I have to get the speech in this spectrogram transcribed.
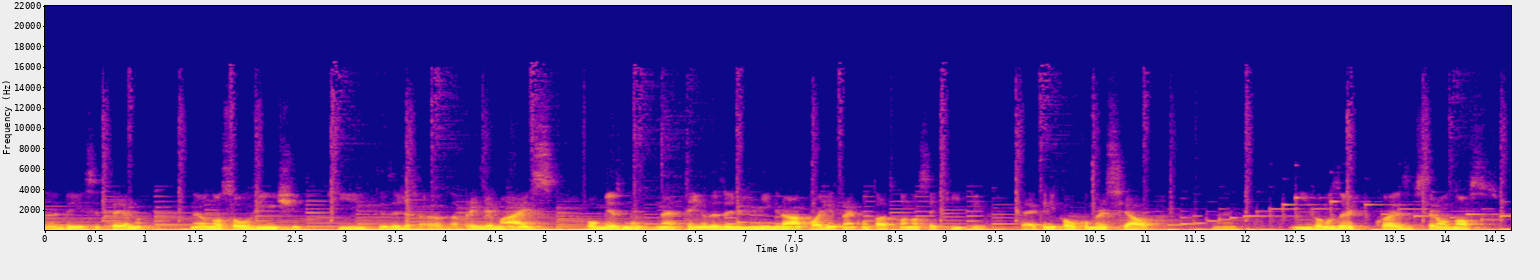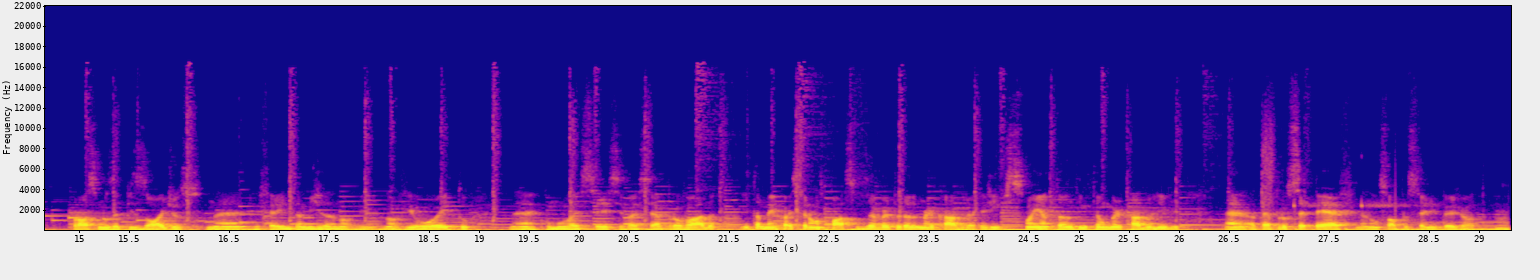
né, bem esse tema. Né? O nosso ouvinte que deseja aprender mais ou mesmo né, tem o desejo de migrar, pode entrar em contato com a nossa equipe técnica ou comercial. Né? E vamos ver quais serão os nossos próximos episódios, né, referentes à medida 98, né, como vai ser, se vai ser aprovada, e também quais serão os passos de abertura do mercado, já que a gente sonha tanto em ter um mercado livre né, até para o CPF, né, não só para o CNPJ. Uhum.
